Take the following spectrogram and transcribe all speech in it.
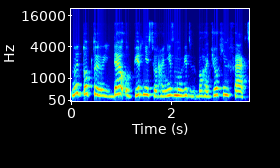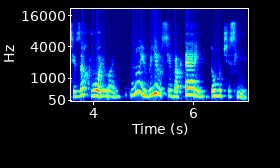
Ну і тобто йде опірність організму від багатьох інфекцій, захворювань, ну і вірусів, бактерій в тому числі.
